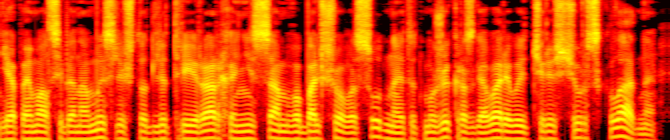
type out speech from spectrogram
Я поймал себя на мысли, что для триерарха не самого большого судна этот мужик разговаривает чересчур складно —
